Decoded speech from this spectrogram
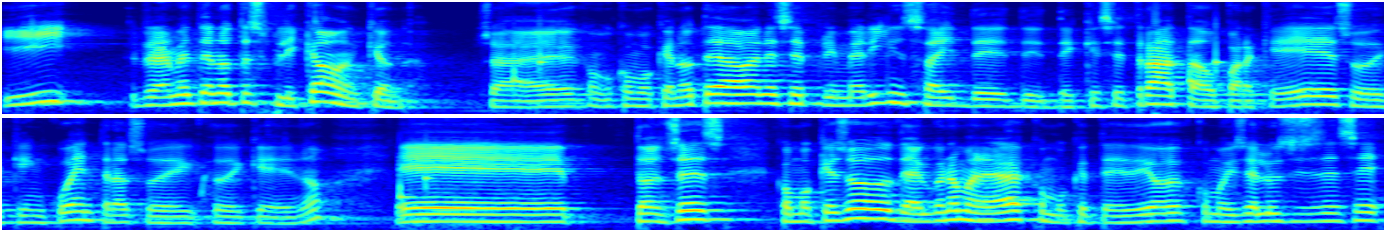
Y realmente no te explicaban qué onda. O sea, eh, como, como que no te daban ese primer insight de, de- de qué se trata, o para qué es, o de qué encuentras, o de, o de qué, ¿no? Eh, entonces, como que eso de alguna manera como que te dio, como dice Lucis, ese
